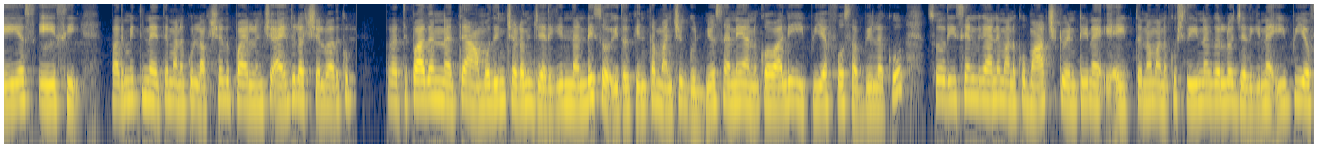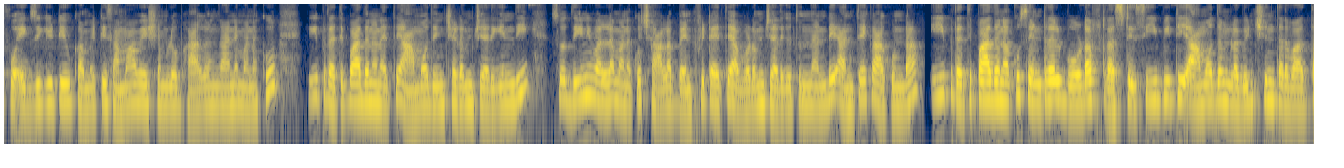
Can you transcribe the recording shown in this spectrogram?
ASAC పరిమితిని అయితే మనకు లక్ష రూపాయల నుంచి ఐదు లక్షల వరకు ప్రతిపాదనను అయితే ఆమోదించడం జరిగిందండి. సో ఇదొకింత మంచి గుడ్ న్యూస్ అనే అనుకోవాలి ఈపీఎఫ్ఓ సభ్యులకు. సో రీసెంట్గానే మనకు మార్చ్ ట్వంటీ ఎయిత్న మనకు శ్రీనగర్లో జరిగిన ఈపీఎఫ్ఓ ఎగ్జిక్యూటివ్ కమిటీ సమావేశంలో భాగంగానే మనకు ఈ ప్రతిపాదనను అయితే ఆమోదించడం జరిగింది. సో దీనివల్ల మనకు చాలా బెనిఫిట్ అయితే అవ్వడం జరుగుతుందండి. అంతేకాకుండా ఈ ప్రతిపాదనకు central board of trust CBT ఆమోదం లభించిన తర్వాత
